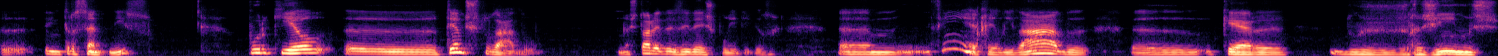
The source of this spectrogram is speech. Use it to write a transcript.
uh, interessante nisso, porque ele, uh, tendo estudado na história das ideias políticas, um, enfim, a realidade, quer dos regimes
